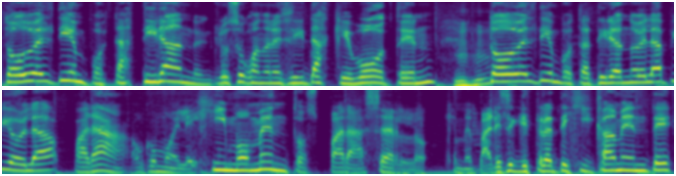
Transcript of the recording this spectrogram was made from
todo el tiempo estás tirando, incluso cuando necesitas que voten, todo el tiempo estás tirando de la piola para, o como elegí momentos para hacerlo, que me parece que estratégicamente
